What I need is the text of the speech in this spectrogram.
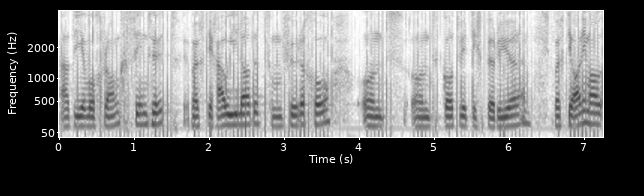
auch die, die krank sind heute, ich möchte dich auch einladen, zum Führen kommen. Und, und Gott wird dich berühren. Ich möchte dich alle mal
